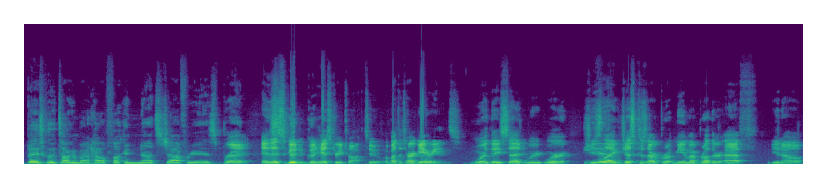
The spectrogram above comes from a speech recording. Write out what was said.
basically talking about how fucking nuts Joffrey is. Right, and it's good good history talk too about the Targaryens, where they said where, where she's Yeah. like, just because our bro- me and my brother f you know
